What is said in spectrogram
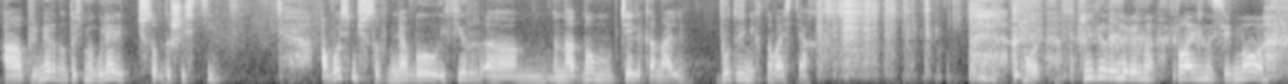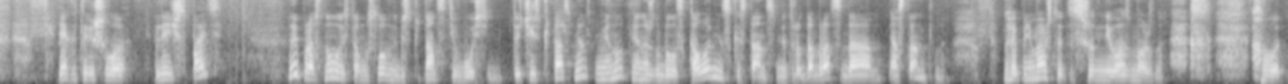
А примерно, то есть мы гуляли часов до шести. А в 8 часов у меня был эфир эм, на одном телеканале в утренних новостях. Вот. Ну, где-то, наверное, половина седьмого я как-то решила лечь спать, ну и проснулась там условно без 15 8. То есть через 15 минут, минут мне нужно было с Коломенской станции метро добраться до Останкина. Но я понимаю, что это совершенно невозможно. Вот.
